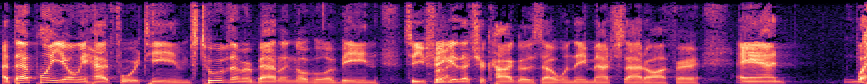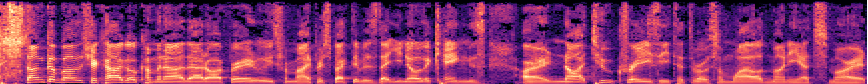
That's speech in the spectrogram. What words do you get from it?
at that point, you only had four teams. Two of them are battling over LaVine. So you figure Right. that Chicago's out when they match that offer. And what stunk about Chicago coming out of that offer, at least from my perspective, is that you know the Kings are not too crazy to throw some wild money at Smart.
